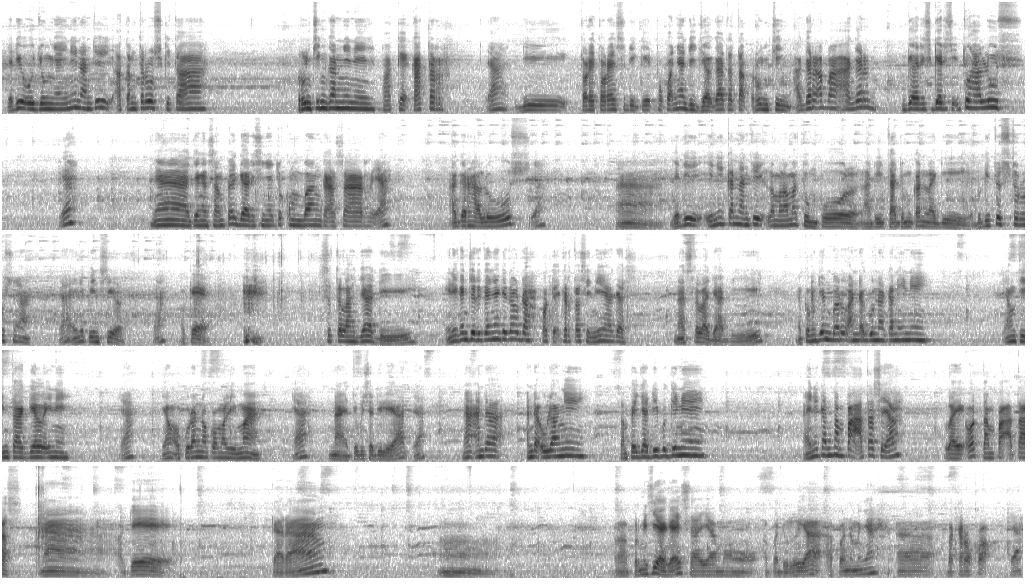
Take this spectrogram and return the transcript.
Jadi ujungnya ini nanti akan terus kita runcingkan ini pakai cutter ya. Di tore-tore sedikit pokoknya dijaga tetap runcing. Agar apa? Agar garis-garis itu halus ya. Nah jangan sampai garisnya itu kembang kasar ya. Agar halus ya nah jadi ini kan nanti lama-lama tumpul. Nah ditajamkan lagi. Begitu seterusnya. Ya ini pensil. Ya oke. Setelah jadi ini kan ceritanya kita udah pakai kertas ini ya guys. Nah setelah jadi nah kemudian baru anda gunakan ini. Yang tinta gel ini. Ya yang ukuran 0,5 ya nah itu bisa dilihat ya. Nah anda anda ulangi. Sampai jadi begini. Nah ini kan tampak atas ya layout tampak atas. Nah oke. Okay. sekarang hmm. uh, permisi ya guys. Saya mau apa dulu ya? Apa namanya? Uh, bakar rokok ya.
